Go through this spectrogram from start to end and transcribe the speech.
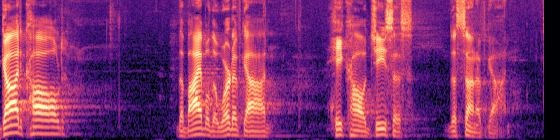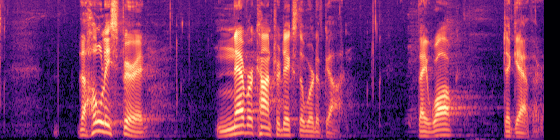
God called the Bible the Word of God. He called Jesus the Son of God. The Holy Spirit never contradicts the Word of God, they walk together.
